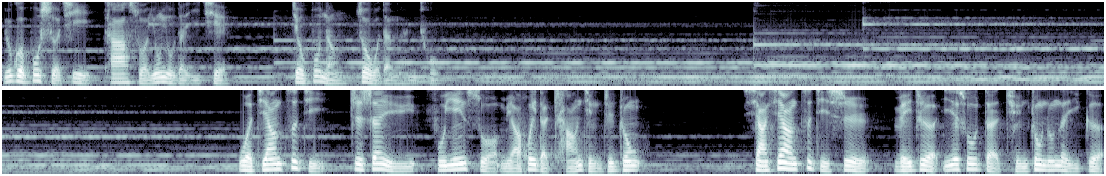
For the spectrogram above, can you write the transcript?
如果不舍弃他所拥有的一切，就不能做我的门徒。我将自己置身于福音所描绘的场景之中，想象自己是围着耶稣的群众中的一个。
